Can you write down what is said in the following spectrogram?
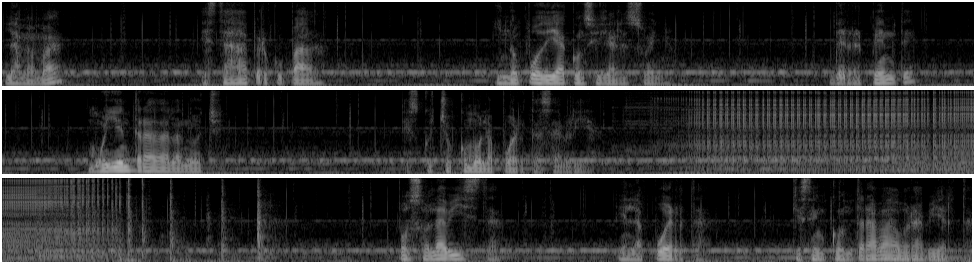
La mamá estaba preocupada y no podía conciliar el sueño. De repente, muy entrada la noche, escuchó como la puerta se abría. Posó la vista en la puerta que se encontraba ahora abierta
